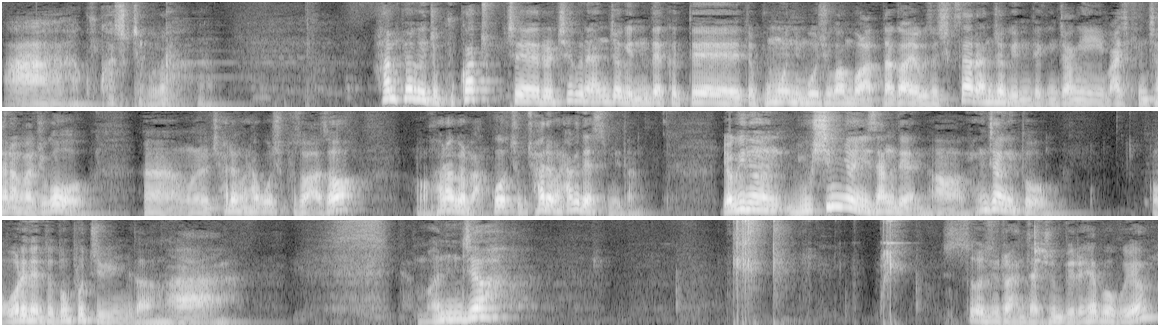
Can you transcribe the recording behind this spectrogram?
아, 국화축제구나. 한평에 좀 국화축제를 최근에 한 적이 있는데 그때 저 부모님 모시고 한번 왔다가 여기서 식사를 한 적이 있는데 굉장히 맛이 괜찮아가지고 어, 오늘 촬영을 하고 싶어서 와서 어, 허락을 받고 좀 촬영을 하게 됐습니다. 여기는 60년 이상 된 어, 굉장히 또 오래된 또 노포집입니다. 아, 먼저 소주를 한 잔 준비를 해보고요.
